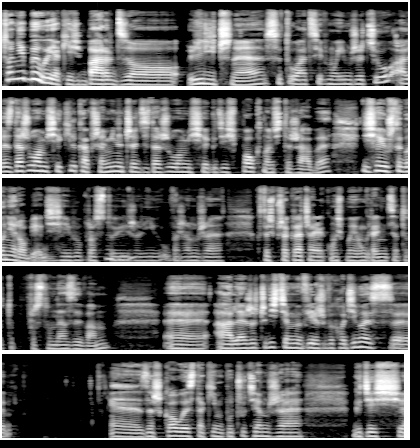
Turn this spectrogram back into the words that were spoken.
To nie były jakieś bardzo liczne sytuacje w moim życiu, ale zdarzyło mi się kilka przemilczeć, zdarzyło mi się gdzieś połknąć te żaby. Dzisiaj już tego nie robię. Dzisiaj po prostu, mhm. jeżeli uważam, że ktoś przekracza jakąś moją granicę, to to po prostu nazywam. E, ale rzeczywiście my, wiesz, wychodzimy z, ze szkoły z takim poczuciem, że gdzieś, e,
